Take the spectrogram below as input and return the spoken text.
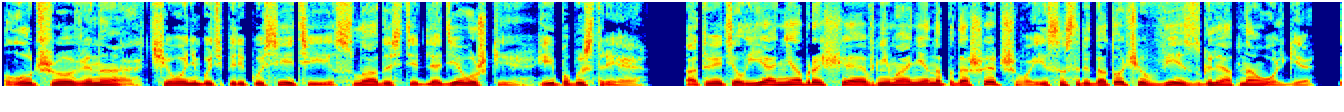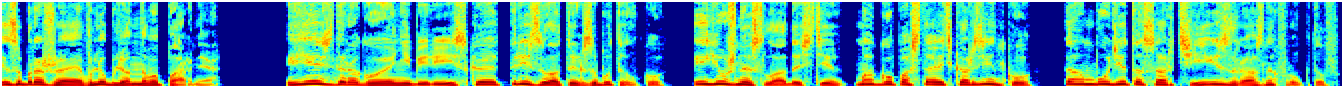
«Лучшего вина, чего-нибудь перекусить и сладости для девушки, и побыстрее», — ответил я, не обращая внимания на подошедшего и сосредоточив весь взгляд на Ольге, изображая влюбленного парня. «Есть дорогое ниберийское, три золотых за бутылку, и южные сладости, могу поставить корзинку, там будет ассорти из разных фруктов.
